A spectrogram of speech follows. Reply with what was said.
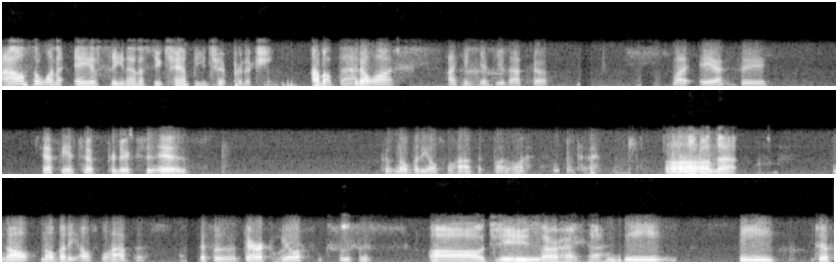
I also want an AFC and NFC championship prediction. How about that? You know what? I could give you that too. My AFC championship prediction is because nobody else will have it. By the way. Okay. How about Um, that? No, nobody else will have this. This is a Derek Felix exclusive. Oh, jeez. All right. Yeah. The the just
